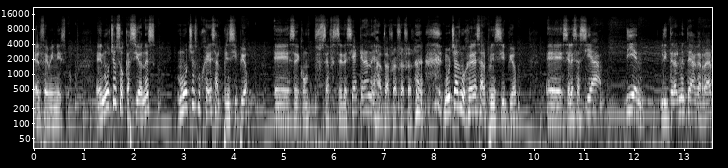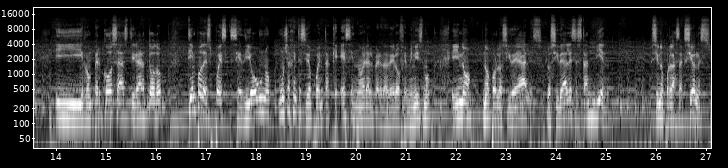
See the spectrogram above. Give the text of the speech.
el feminismo. En muchas ocasiones, muchas mujeres al principio eh, se, decían que eran... muchas mujeres al principio eh, se les hacía bien, literalmente agarrar y romper cosas, tirar todo. Tiempo después se dio uno, mucha gente se dio cuenta que ese no era el verdadero feminismo y no, no por los ideales. Los ideales están bien, sino por las acciones.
